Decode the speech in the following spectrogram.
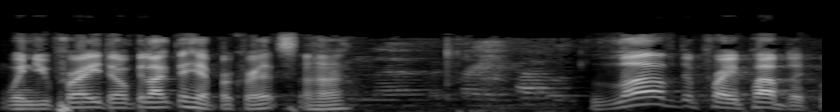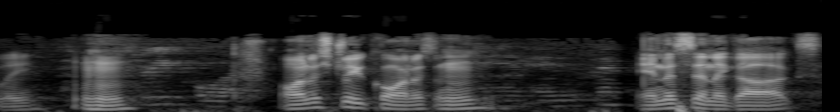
When you pray, don't be like the hypocrites. Uh huh. Love to pray publicly. Mm-hmm. On the street corners. Mm-hmm. In the synagogues.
